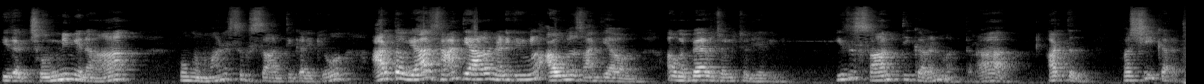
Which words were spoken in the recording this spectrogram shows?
இதை சொன்னீங்கன்னா உங்கள் மனசுக்கு சாந்தி கிடைக்கும். அடுத்தவங்க யார் சாந்தி ஆகணும்னு நினைக்கிறீங்களோ அவங்களும் சாந்தி ஆகணும். அவங்க பேரை சொல்லி சொல்லிடுறீங்க. இது சாந்திகரன் மந்திரா அடுத்தது வசீகரன்.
